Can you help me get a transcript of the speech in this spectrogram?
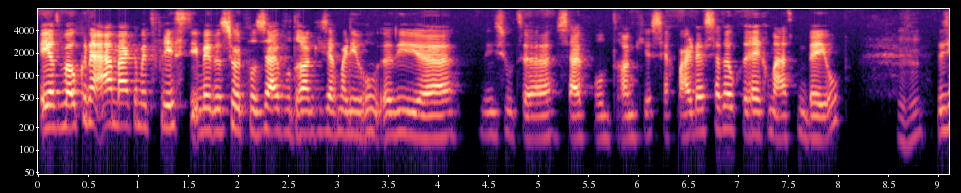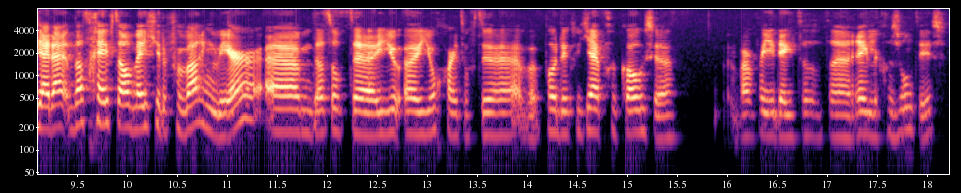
je had hem ook kunnen aanmaken met fris, met een soort van zuiveldrankje, zeg maar, die, die, uh, die zoete zuiveldrankjes, zeg maar. Daar staat ook regelmatig een B op. Mhm. Dus ja, dat geeft al een beetje de verwarring weer. Um, dat op de uh, yoghurt of de product wat jij hebt gekozen, waarvan je denkt dat het uh, redelijk gezond is,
